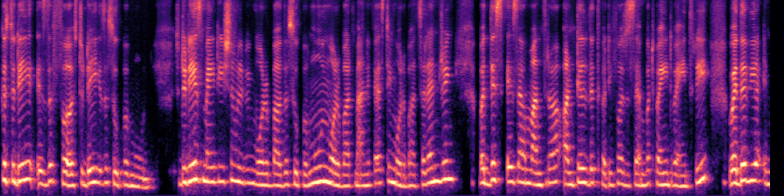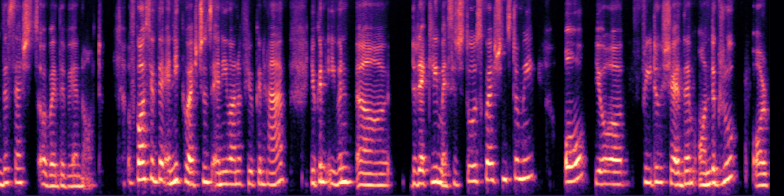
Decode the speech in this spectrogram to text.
because today is the first, today is a super moon. So today's meditation will be more about the super moon, more about manifesting, more about surrendering. But this is our mantra until the 31st December 2023, whether we are in the sessions or whether we are not. Of course, if there are any questions any one of you can have, you can even uh, directly message those questions to me, or you're free to share them on the group or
